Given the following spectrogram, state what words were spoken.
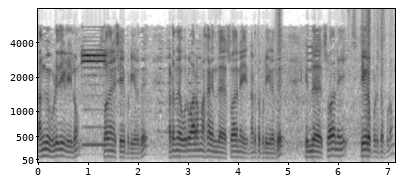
தங்கும் விடுதிகளிலும் சோதனை செய்யப்படுகிறது. கடந்த ஒரு வாரமாக இந்த சோதனை நடத்தப்படுகிறது. இந்த சோதனை தீவிரப்படுத்தப்படும்.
